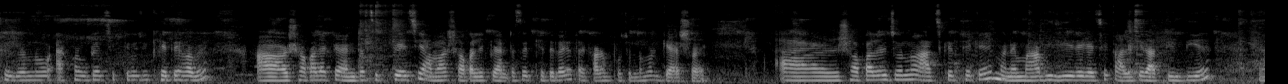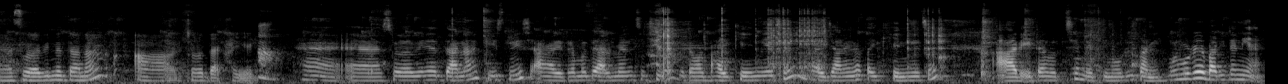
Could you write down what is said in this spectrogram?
সেই জন্য এখন উঠে চিকতে কিছু খেতে হবে। আর সকালে একটা অ্যান্টাসিড খেয়েছি, আমার সকালে একটু অ্যান্টাসিড খেতে লাগে, তার কারণ প্রচণ্ড আমার গ্যাস হয়। আর সকালের জন্য আজকের থেকে মানে মা ভিজিয়ে রেখেছে কালকে রাত্রির দিয়ে সয়াবিনের দানা, আর চলো দেখাই একটু। হ্যাঁ সয়াবিনের দানা কিশমিশ আর এটার মধ্যে আলমন্ডসও ছিল যেটা আমার ভাই খেয়ে নিয়েছে। ভাই জানে না তাই খেয়ে নিয়েছে। আর এটা হচ্ছে মেথি মুরগির পানি। মুড়মুড়ের বাড়িটা নিয়ে আয়।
